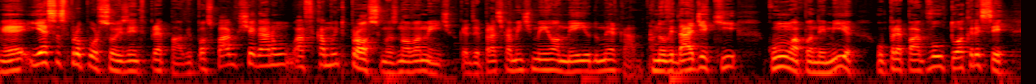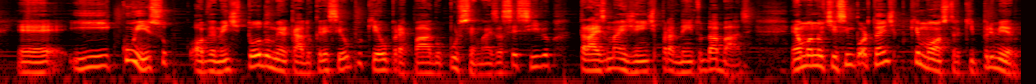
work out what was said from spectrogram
É, e essas proporções entre pré-pago e pós-pago chegaram a ficar muito próximas novamente, quer dizer, praticamente meio a meio do mercado. A novidade é que com a pandemia, o pré-pago voltou a crescer. É, e com isso, obviamente, todo o mercado cresceu porque o pré-pago, por ser mais acessível, traz mais gente para dentro da base. É uma notícia importante porque mostra que, primeiro,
